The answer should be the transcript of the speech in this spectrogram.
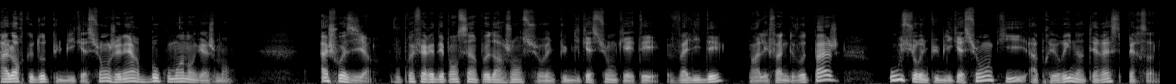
alors que d'autres publications génèrent beaucoup moins d'engagement. À choisir, vous préférez dépenser un peu d'argent sur une publication qui a été validée par les fans de votre page, ou sur une publication qui, a priori, n'intéresse personne?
